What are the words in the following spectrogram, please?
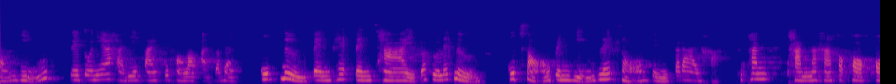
2 หญิง ในตัวนี้ค่ะ define group ของเราอาจจะแบ่งกลุ่มหนึ่งเป็นเพศเป็นชายก็คือเลขหนึ่งกลุ่มสองเป็นหญิงเลขสองอย่างนี้ก็ได้ค่ะ ทุกท่านทันนะคะ พอพอพอ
